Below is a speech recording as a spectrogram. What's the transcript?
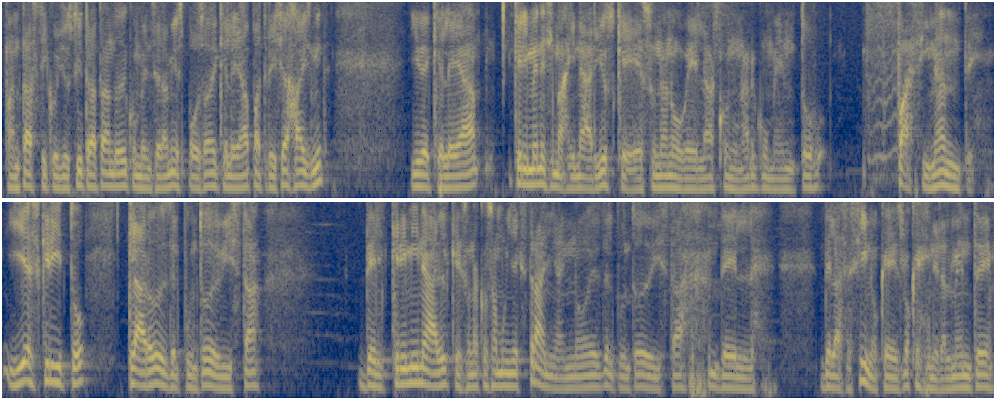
fantástico. Yo estoy tratando de convencer a mi esposa de que lea a Patricia Highsmith y de que lea Crímenes Imaginarios, que es una novela con un argumento fascinante y escrito, claro, desde el punto de vista del criminal, que es una cosa muy extraña, no desde el punto de vista del, del asesino, que es lo que generalmente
